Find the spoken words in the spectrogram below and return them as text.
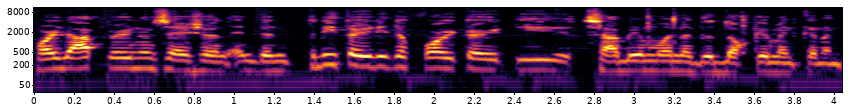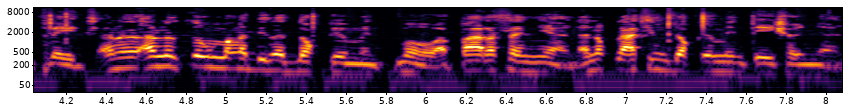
for the afternoon session and then 3:30 to 4:30 sabi mo nagdo-document ka ng trades. Ano ano tong mga dino-document mo? Para saan 'yan? Anong klaseng documentation 'yan?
